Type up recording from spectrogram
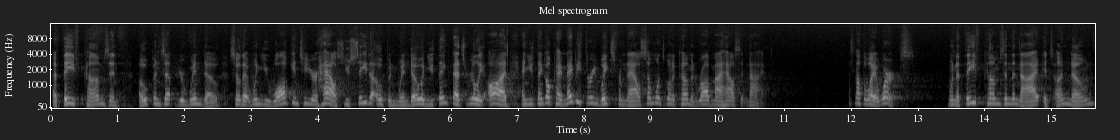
A thief comes and opens up your window so that when you walk into your house, you see the open window and you think that's really odd, and you think, okay, maybe three weeks from now, someone's going to come and rob my house at night. That's not the way it works. When a thief comes in the night, it's unknown,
